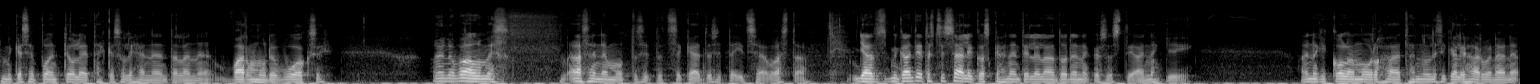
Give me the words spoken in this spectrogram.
mikä se pointti oli, että ehkä se oli hänen tällainen varmuuden vuoksi aina valmis asenne, mutta sitten että se käytyi sitten itseään vastaan. Ja mikä on tietysti sääli, koska hänen tilillä on todennäköisesti ainakin, ainakin kolme murhaa, että hän oli sikäli harvinainen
